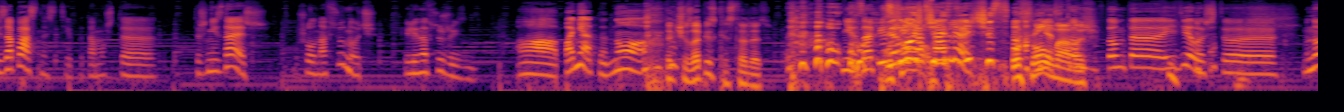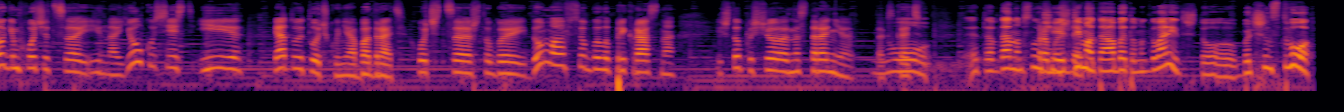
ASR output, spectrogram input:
безопасности, потому что ты же не знаешь, ушел на всю ночь или на всю жизнь. А, понятно, но... Так что, записки оставлять? Нет, записки Вернусь не через оставляй. три часа. Ушел на ночь. В том-то и дело, что многим хочется и на елку сесть, и пятую точку не ободрать. Хочется, чтобы и дома все было прекрасно, и чтобы еще на стороне, так Ну, сказать. это в данном случае. Дима-то об этом и говорит, что большинство,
